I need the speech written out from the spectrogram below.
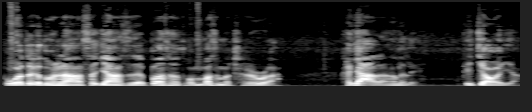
不过这个东西呢，实际上是本身它没什么吃头啊。看架子上的嘞，跟椒一样，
